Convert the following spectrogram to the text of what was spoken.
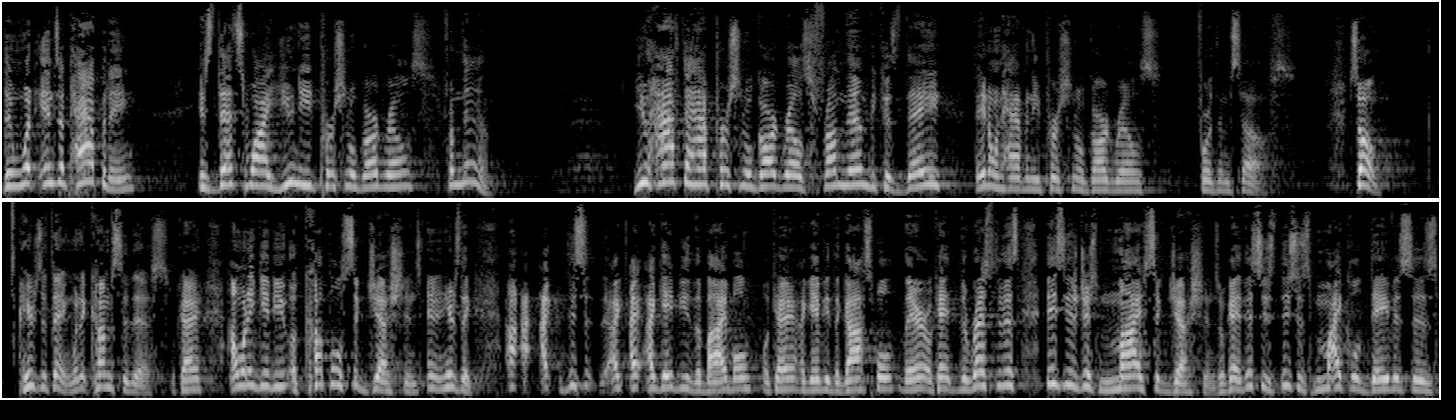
then what ends up happening is that's why you need personal guardrails from them. You have to have personal guardrails from them because they, they don't have any personal guardrails for themselves. So, Here's the thing when it comes to this, okay? I want to give you a couple suggestions. And here's the thing I, I, this, I, I gave you the Bible, okay? I gave you the gospel there, okay? The rest of this, this is just my suggestions, okay? This is, this is Michael Davis's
